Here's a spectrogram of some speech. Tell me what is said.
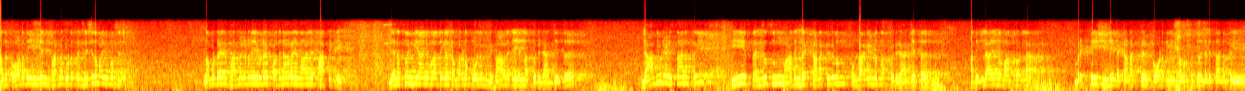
അന്ന് കോടതി ഇന്ത്യൻ ഭരണകൂടത്തെ നിശിതമായി വിമർശിച്ചു. നമ്മുടെ ഭരണഘടനയുടെ പതിനാറ് നാല് ആർട്ടിക്കിൾ ജനസംഖ്യാനുപാതിക സംവരണം പോലും വിഭാവന ചെയ്യുന്ന ഒരു രാജ്യത്ത് ജാതിയുടെ അടിസ്ഥാനത്തിൽ ഈ സെൻസസും അതിന്റെ കണക്കുകളും ഉണ്ടാകേണ്ടുന്ന ഒരു രാജ്യത്ത് അതില്ല എന്ന് മാത്രമല്ല ബ്രിട്ടീഷ് ഇന്ത്യയിലെ കണക്ക് കോടതിയിൽ സമർപ്പിച്ചതിന്റെ അടിസ്ഥാനത്തിൽ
